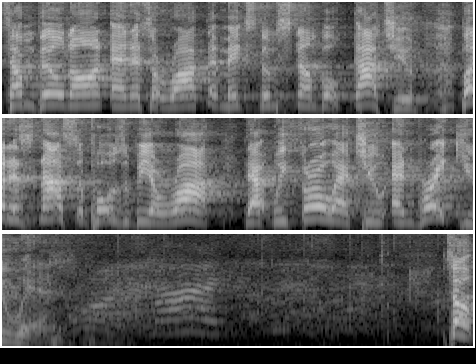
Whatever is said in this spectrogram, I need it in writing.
some build on and it's a rock that makes them stumble. Got you. But it's not supposed to be a rock that we throw at you and break you with. So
